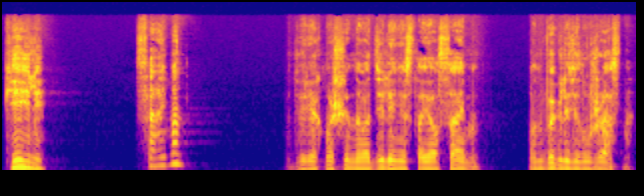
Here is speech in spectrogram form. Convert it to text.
«Кейли!» «Саймон?» В дверях машинного отделения стоял Саймон. Он выглядел ужасно.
